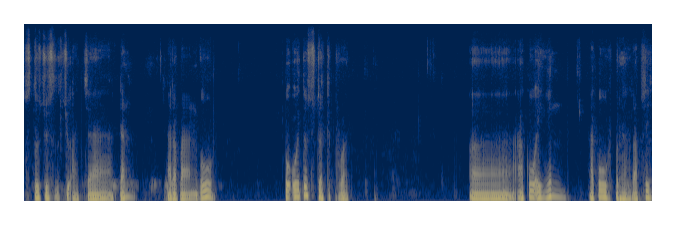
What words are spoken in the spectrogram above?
setuju-setuju aja dan harapanku UU itu sudah dibuat. Eh, aku ingin, aku berharap sih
